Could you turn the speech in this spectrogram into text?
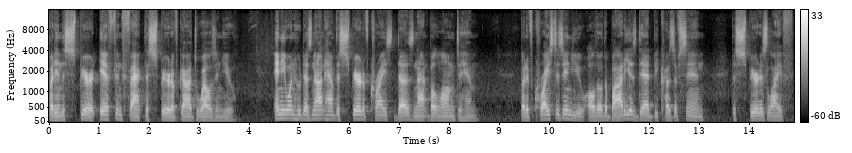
but in the Spirit, if in fact the Spirit of God dwells in you. Anyone who does not have the Spirit of Christ does not belong to him. But if Christ is in you, although the body is dead because of sin, the Spirit is life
